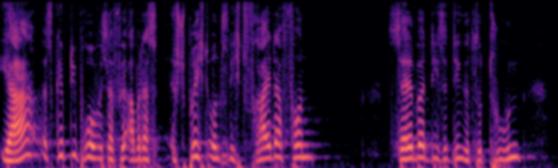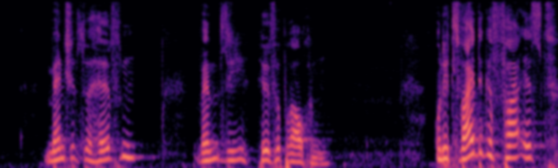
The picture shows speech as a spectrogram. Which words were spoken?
ja, es gibt die Profis dafür, aber das spricht uns nicht frei davon, selber diese Dinge zu tun, Menschen zu helfen, wenn sie Hilfe brauchen. Und die zweite Gefahr ist,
